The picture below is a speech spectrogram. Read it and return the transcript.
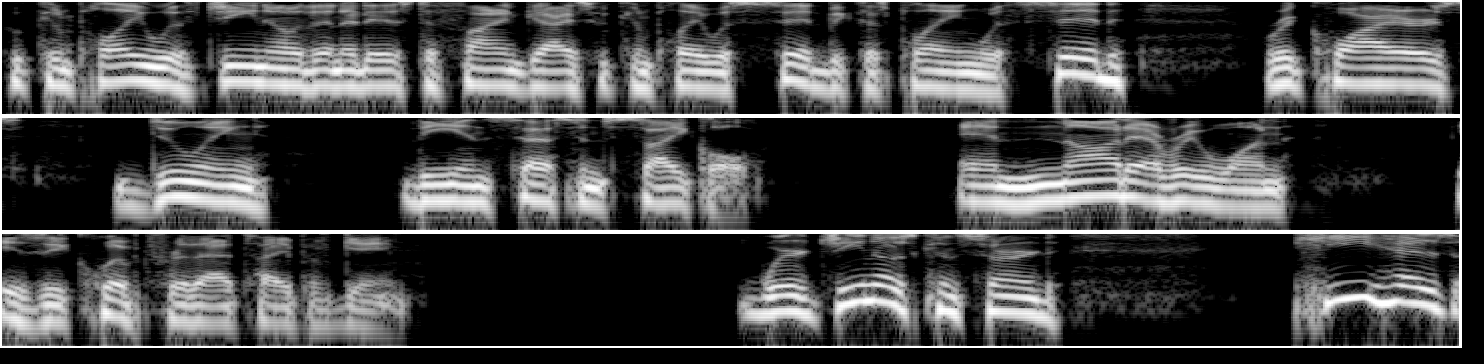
who can play with Gino than it is to find guys who can play with Sid because playing with Sid requires doing the incessant cycle. And not everyone is equipped for that type of game. Where Gino's concerned, he has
